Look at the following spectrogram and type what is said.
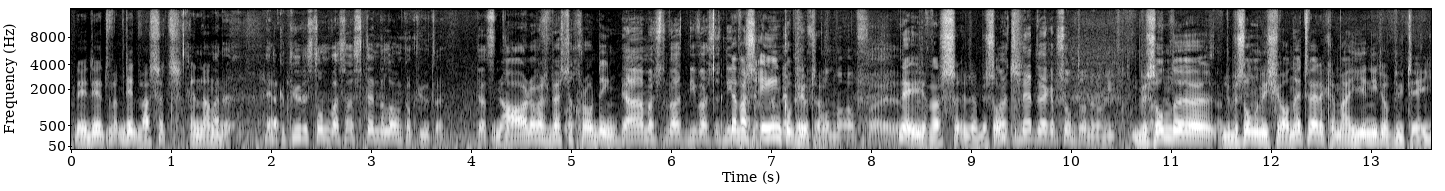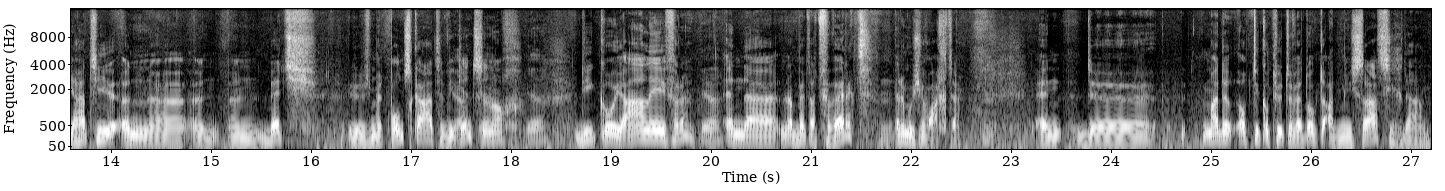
Nee, dit, dit was het. En dan, Maar de, en de computer stond was een standalone computer. Dat, nou, dat was best een groot ding. Ja, maar die was dus niet Dat was één computer. Of, eh, Nee, dat was, dat was bestond. het netwerk bestond er nog niet. Bezonden, er bestonden misschien wel netwerken, maar hier niet op UT. Je had hier een, eh, een, een badge, dus met ponskaarten, wie Ja, kent ze ja, nog? Ja. Die kon je aanleveren en eh, dan werd dat verwerkt en dan moest je wachten. En de, maar de, op die computer werd ook de administratie gedaan.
